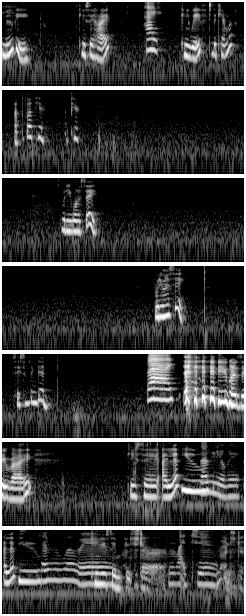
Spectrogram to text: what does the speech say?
movie. Can you say hi? Hi. Can you wave to the camera? Up above here. Up here. What do you want to say? What do you want to say? Say something good. Bye. you want to say bye? Can you say I love you? Love you, baby. I love you. I Love you. Can you say monster? Monster. Monster.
